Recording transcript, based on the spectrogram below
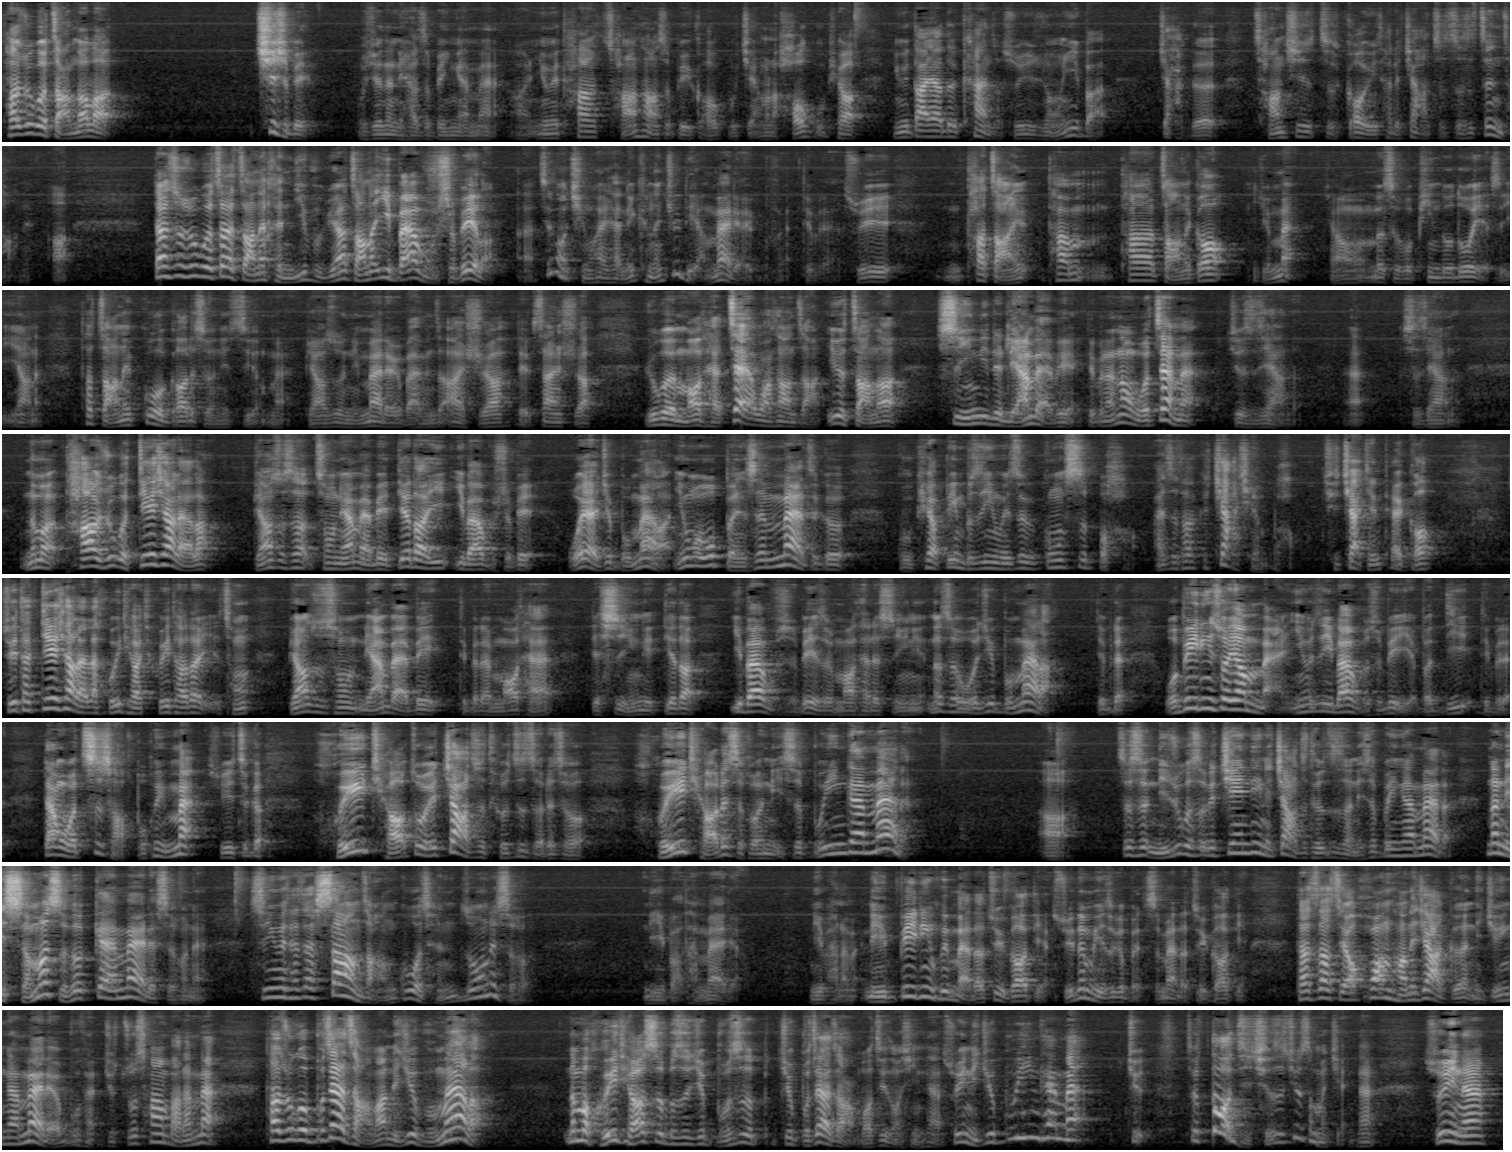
它如果涨到了七十倍。我觉得你还是不应该卖啊，因为它常常是被高估、减了好股票，因为大家都看着，所以容易把价格长期只高于它的价值，这是正常的啊。但是如果再涨得很离谱，比方涨到一百五十倍了啊，这种情况下你可能就得要卖掉一部分，对不对？所以它涨它它涨得高你就卖，像那时候拼多多也是一样的，它涨得过高的时候你只有卖，比方说你卖了个百分之二十啊，对三十啊。如果茅台再往上涨，又涨到市盈率的两百倍，对不对？那我再卖就是这样的。是这样的，那么它如果跌下来了，比方说是从两百倍跌到一一百五十倍，我也就不卖了，因为我本身卖这个股票并不是因为这个公司不好，而是它的价钱不好，就价钱太高，所以它跌下来了，回调回调到从，比方说从两百倍对不对？茅台的市盈率跌到一百五十倍，这个茅台的市盈率，那时候我就不卖了，对不对？我不一定说要买，因为这一百五十倍也不低，对不对？但我至少不会卖，所以这个回调作为价值投资者的时候，回调的时候你是不应该卖的，啊，这是你如果是个坚定的价值投资者，你是不应该卖的。那你什么时候该卖的时候呢？是因为它在上涨过程中的时候，你把它卖掉。你把它卖，你不一定会买到最高点，谁都没有这个本事卖到最高点。但是它只要荒唐的价格，你就应该卖掉一部分，就逐仓把它卖。它如果不再涨了，你就不卖了。那么回调是不是就不是就不再涨吗？这种心态，所以你就不应该卖。就这道理其实就这么简单。所以呢。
